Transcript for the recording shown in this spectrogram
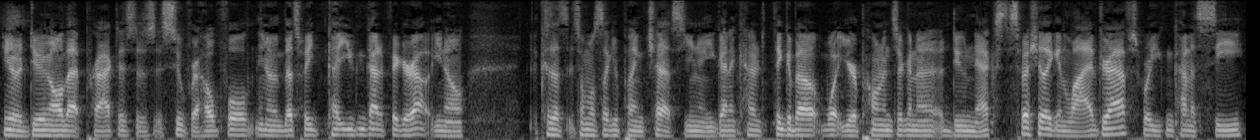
You know, doing all that practice is, is super helpful. You know, that's why you you can kind of figure out, you know, because it's almost like you're playing chess. You know, you got to kind of think about what your opponents are to do next, especially like in live drafts where you can kind of see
